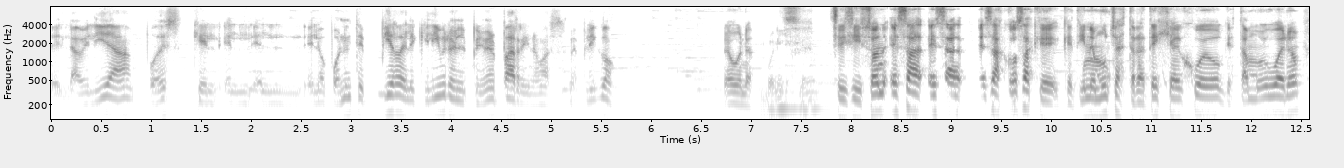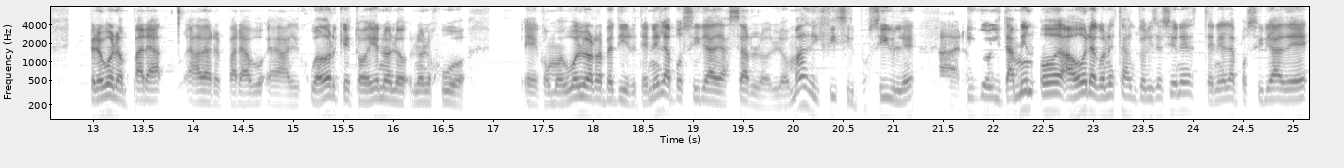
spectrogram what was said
eh, la habilidad, podés que el, el oponente pierda el equilibrio en el primer parry nomás, ¿me explico? Una. Buenísimo. Sí, sí, son esas, esas, cosas que, tiene mucha estrategia el juego, que está muy bueno. Pero bueno, para, a ver, para al jugador que todavía no lo, no lo jugó, eh, como vuelvo a repetir, tenés la posibilidad de hacerlo lo más difícil posible. Y, también ahora con estas actualizaciones tenés la posibilidad de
